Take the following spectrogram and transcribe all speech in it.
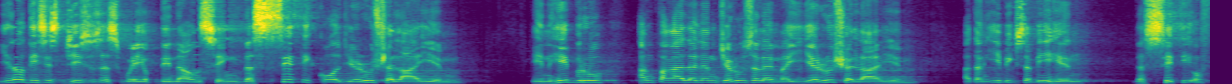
You know, this is Jesus' way of denouncing the city called Jerusalem. In Hebrew, ang pangalan ng Jerusalem ay Jerusalem. At ang ibig sabihin, the city of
